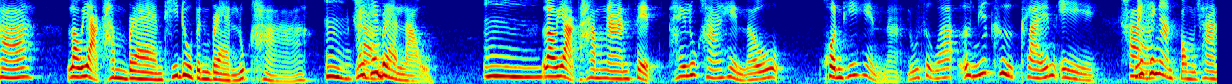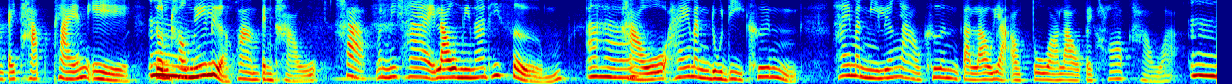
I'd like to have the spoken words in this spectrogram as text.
คะ เราอยากทำแบรนด์ที่ดูเป็นแบรนด์ลูกค้าอืมไม่ใช่ค่ะแบรนด์เราอืมเราอยากทำงานเสร็จให้ลูกค้าเห็นแล้ว คนที่เห็นน่ะ รู้สึกว่าเออเนี่ยคือ client A ค่ะ ไม่ใช่งานปอมชานไปทับ client A อืมจนเขาไม่เหลือความเป็นเขาค่ะ มันไม่ใช่เรามีหน้าที่เสริมอ่าฮะเขาให้มันดูดีขึ้น ให้มันมีเรื่องราวขึ้น แต่เราอย่าเอาตัวเราไปครอบเขาอะอืม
